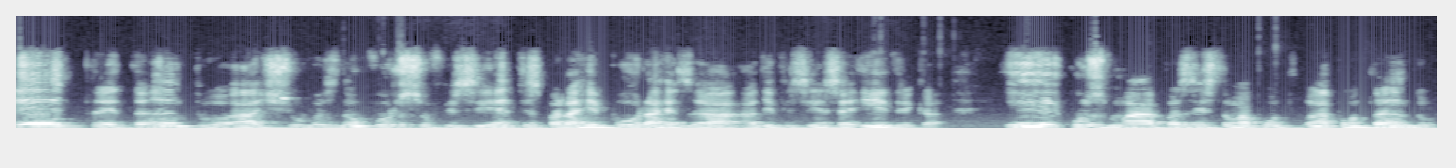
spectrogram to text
Entretanto, as chuvas não foram suficientes para repor a, a, a deficiência hídrica. E os mapas estão apontando,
